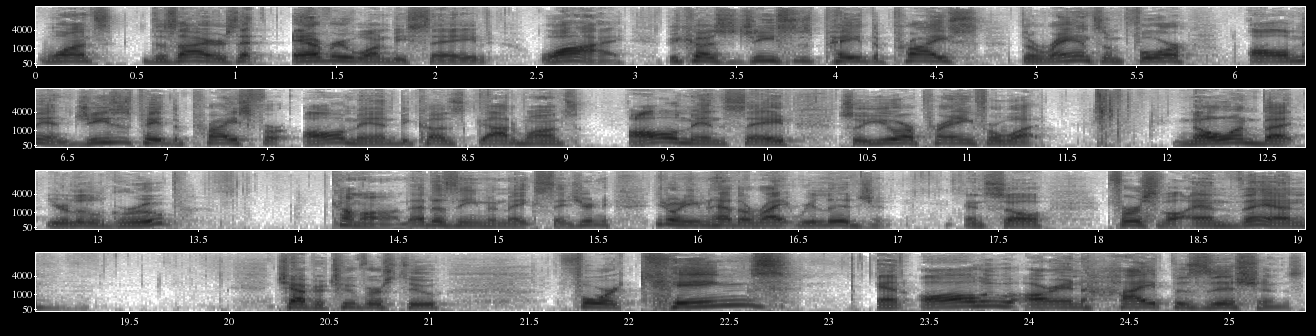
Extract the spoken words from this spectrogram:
wants desires that everyone be saved. Why? Because Jesus paid the price, the ransom for all men. Jesus paid the price for all men because God wants all men saved. So you are praying for what? No one but your little group? Come on, that doesn't even make sense. You're, you do not even have the right religion. And so, first of all, and then, chapter 2, verse 2 for kings and all who are in high positions,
